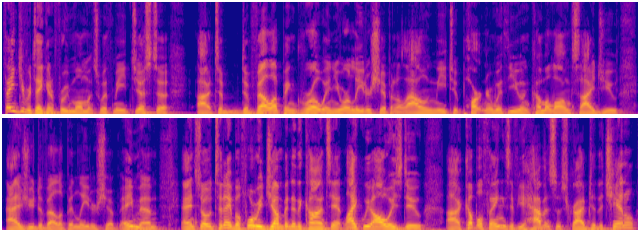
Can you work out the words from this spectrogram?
Thank you for taking a few moments with me just to uh, to develop and grow in your leadership and allowing me to partner with you and come alongside you as you develop in leadership. Amen. And so today, before we jump into the content, like we always do, uh, a couple things. If you haven't subscribed to the channel,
